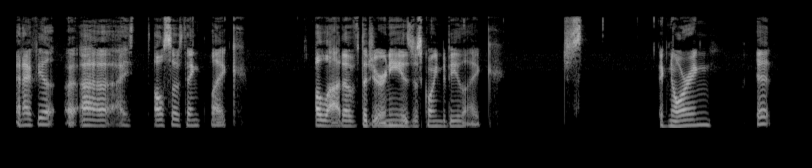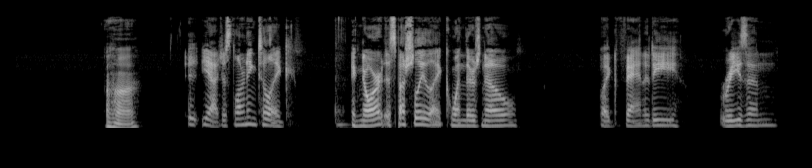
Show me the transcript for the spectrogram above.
And I feel, uh, uh, I also think like a lot of the journey is just going to be like just ignoring. Uh huh. it. Yeah, just learning to like ignore it, especially like when there's no like vanity reason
